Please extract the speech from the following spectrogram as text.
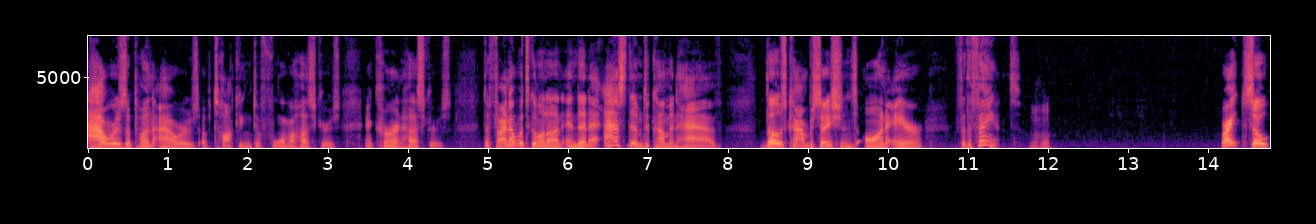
hours upon hours of talking to former Huskers and current Huskers to find out what's going on, and then ask them to come and have those conversations on air for the fans mm-hmm. right? So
